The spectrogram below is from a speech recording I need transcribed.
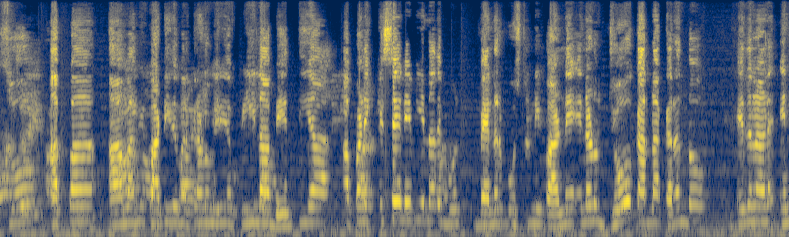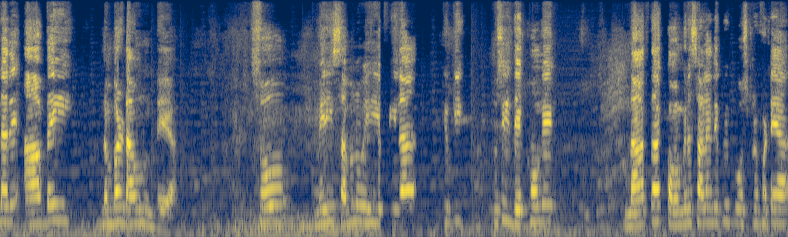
ਸੋ ਆਪਾਂ ਆਮ ਆਦਮੀ ਪਾਰਟੀ ਦੇ ਵਰਕਰਾਂ ਨੂੰ ਮੇਰੀ ਅਪੀਲ ਆ, ਬੇਨਤੀ ਆ, ਆਪਾਂ ਨੇ ਕਿਸੇ ਨੇ ਵੀ ਇਹਨਾਂ ਦੇ ਬੈਨਰ ਪੋਸਟਰ ਨਹੀਂ ਪਾੜਨੇ, ਇਹਨਾਂ ਨੂੰ ਜੋ ਕਰਨਾ ਕਰਨ ਦੋ, ਇਹਦੇ ਨਾਲ ਇਹਨਾਂ ਦੇ ਆਪਦਾ ਹੀ ਨੰਬਰ ਡਾਊਨ ਹੁੰਦੇ ਆ। ਸੋ ਮੇਰੀ ਸਭ ਨੂੰ ਇਹੀ ਅਪੀਲ ਆ, ਕਿਉਂਕਿ ਤੁਸੀਂ ਦੇਖੋਗੇ, ਨਾ ਤਾਂ ਕਾਂਗਰਸ ਵਾਲਿਆਂ ਦੇ ਕੋਈ ਪੋਸਟਰ ਫਟਿਆ,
